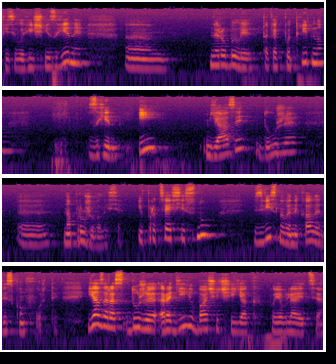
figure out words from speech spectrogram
фізіологічні згини е, не робили так, як потрібно, згин. І м'язи дуже е, напружувалися. І в процесі сну, звісно, виникали дискомфорти. Я зараз дуже радію, бачачи, як появляються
